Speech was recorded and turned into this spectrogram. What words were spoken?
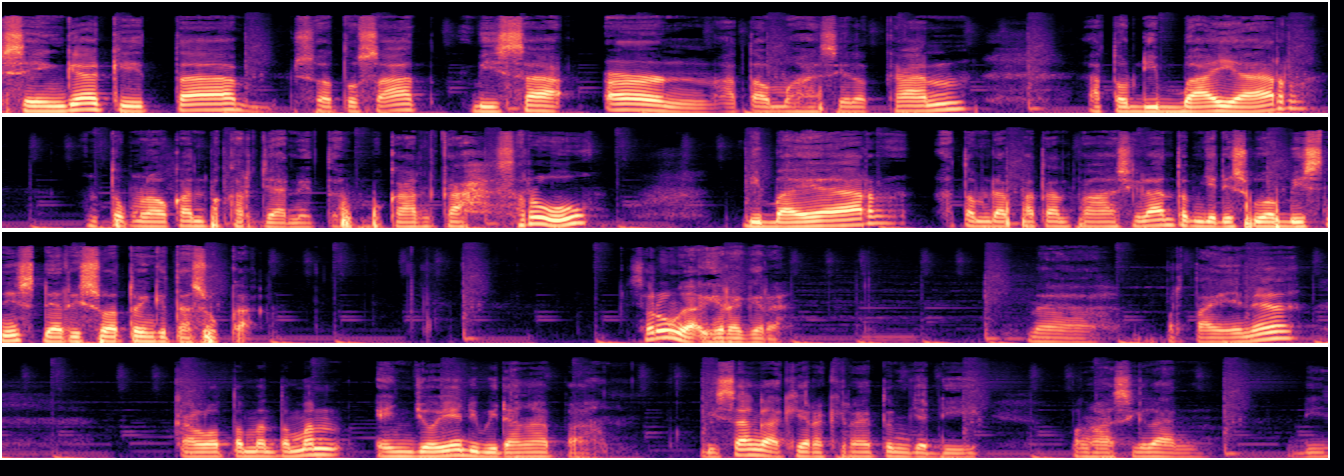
sehingga kita suatu saat bisa earn atau menghasilkan atau dibayar untuk melakukan pekerjaan itu. Bukankah seru dibayar atau mendapatkan penghasilan untuk menjadi sebuah bisnis dari sesuatu yang kita suka? Seru nggak kira-kira? Nah, pertanyaannya, kalau teman-teman enjoynya di bidang apa? Bisa nggak kira-kira itu menjadi penghasilan di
